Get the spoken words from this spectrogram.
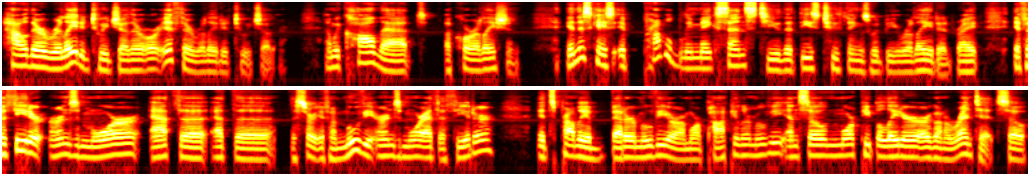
how they're related to each other or if they're related to each other. And we call that a correlation. In this case, it probably makes sense to you that these two things would be related, right? If a theater earns more at the at the, sorry, if a movie earns more at the theater, it's probably a better movie or a more popular movie, and so more people later are going to rent it. So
